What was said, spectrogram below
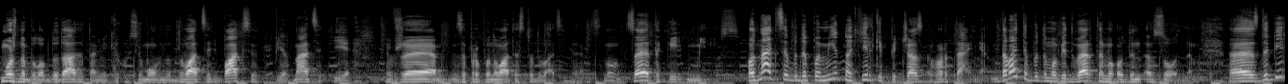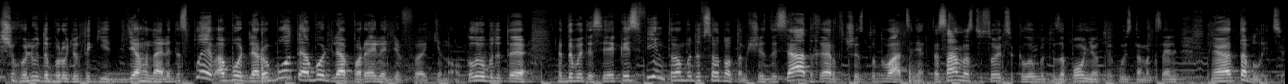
можна було б додати там якихось умовно 20 баксів, 15 і вже запропонувати 120 Гц. Ну це такий мінус. Однак це буде помітно тільки під час гортання. Давайте будемо відвертими один з одним. Е, Здебільшого люди беруть отакі діагоналі дисплеїв або для роботи, або для переглядів е, кіно. Коли ви будете дивитися якийсь фільм, то вам буде все одно там 60 Гц чи 120 Гц. Те саме стосується, коли ви будете заповнювати якусь там Excel е, таблицю.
